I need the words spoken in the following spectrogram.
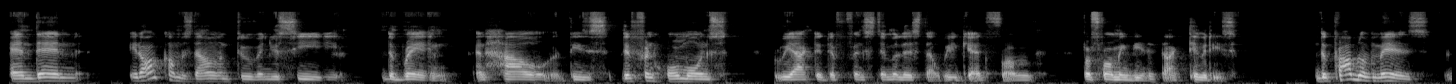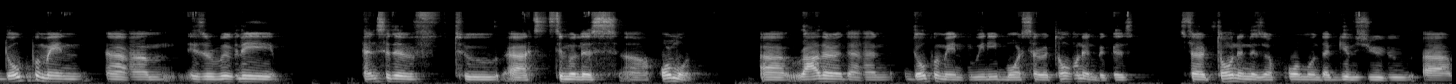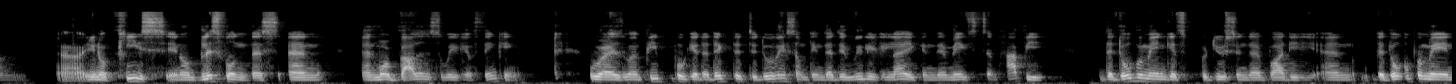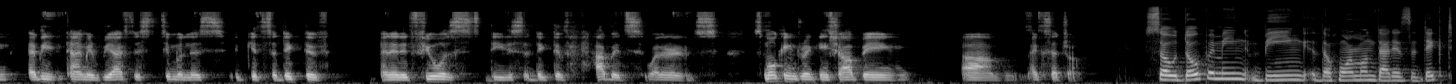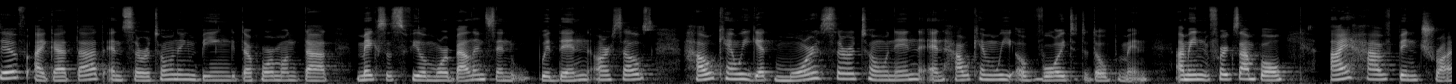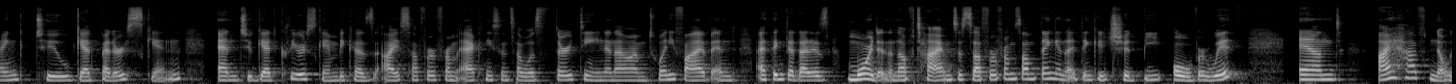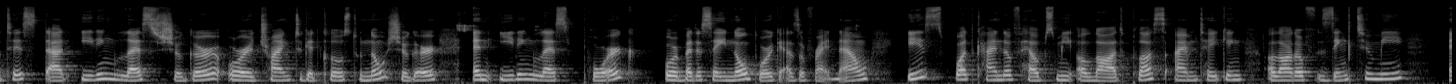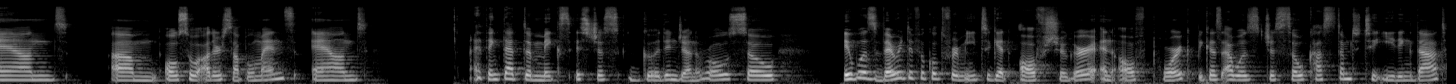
And then it all comes down to when you see the brain and how these different hormones react to different stimulus that we get from performing these activities. The problem is dopamine um, is a really sensitive to uh, stimulus uh, hormone. Uh, rather than dopamine, we need more serotonin because serotonin is a hormone that gives you, um, uh, you know, peace, you know, blissfulness, and and more balanced way of thinking. Whereas when people get addicted to doing something that they really like and that makes them happy, the dopamine gets produced in their body, and the dopamine every time it reacts to stimulus, it gets addictive, and then it fuels these addictive habits, whether it's smoking, drinking, shopping, um, etc. So, dopamine being the hormone that is addictive, I get that, and serotonin being the hormone that makes us feel more balanced and within ourselves. How can we get more serotonin and how can we avoid the dopamine? I mean, for example, I have been trying to get better skin and to get clear skin because I suffer from acne since I was 13 and now I'm 25 and I think that that is more than enough time to suffer from something and I think it should be over with. And I have noticed that eating less sugar or trying to get close to no sugar and eating less pork or better say no pork as of right now is what kind of helps me a lot. Plus, I'm taking a lot of zinc to me and um, also other supplements. And I think that the mix is just good in general. So it was very difficult for me to get off sugar and off pork because I was just so accustomed to eating that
